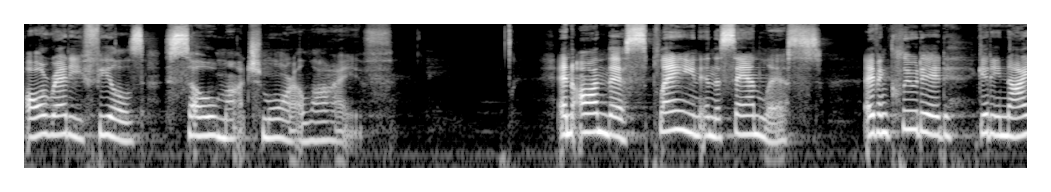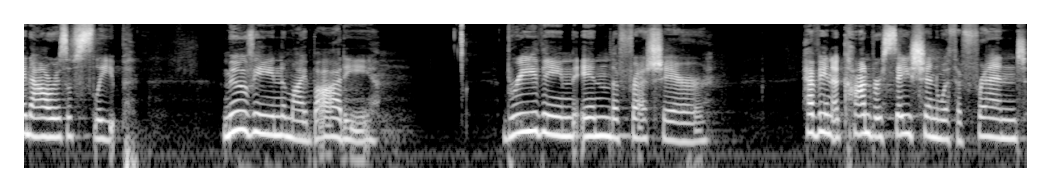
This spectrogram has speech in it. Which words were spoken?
already feels so much more alive. And on this playing in the sand list, I've included getting nine hours of sleep moving my body, breathing in the fresh air, having a conversation with a friend,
